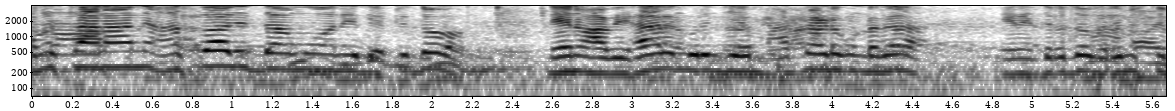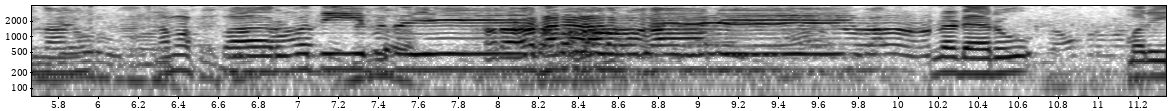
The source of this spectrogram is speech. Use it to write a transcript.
అనుష్ఠానాన్ని ఆస్వాదిద్దాము అనే దృష్టితో నేను ఆ విహారం గురించి మాట్లాడకుండా నేను ఇంతటితో విరమిస్తున్నాను. నమ పార్వతీపతయే. మరి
